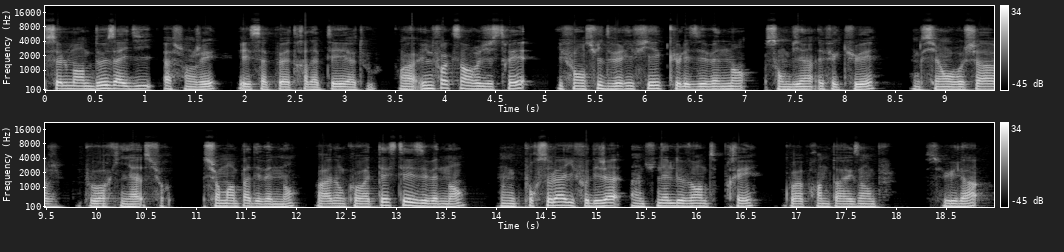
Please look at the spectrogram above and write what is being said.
Seulement deux ID à changer et ça peut être adapté à tout. Voilà, une fois que c'est enregistré, il faut ensuite vérifier que les événements sont bien effectués. Donc si on recharge, on peut voir qu'il n'y a sûrement pas d'événements. Voilà, donc on va tester les événements. Donc pour cela, il faut déjà un tunnel de vente prêt. Donc on va prendre par exemple celui-là.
